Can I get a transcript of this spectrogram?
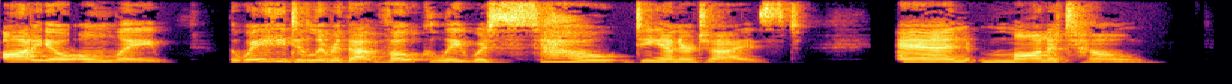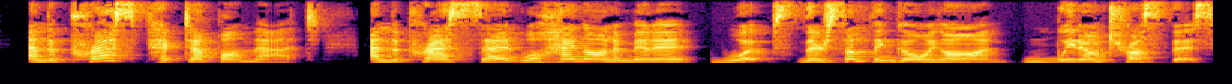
audio only, the way he delivered that vocally was so de energized and monotone. And the press picked up on that. And the press said, well, hang on a minute. Whoops, there's something going on. We don't trust this.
